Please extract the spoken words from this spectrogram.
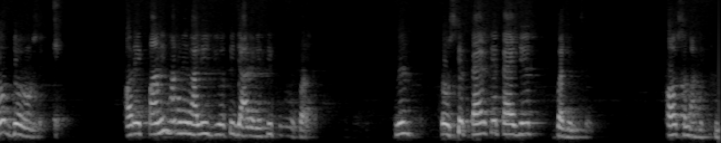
खूब जोरों से। और एक पानी भरने वाली ज्योति जा रही थी कुएँ पर। तो उसके पैर के पैजे बजे थे और समाधि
